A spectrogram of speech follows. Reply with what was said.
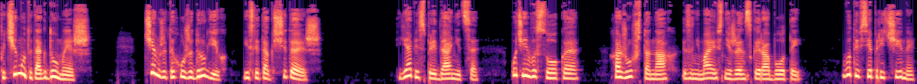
Почему ты так думаешь? Чем же ты хуже других, если так считаешь? Я бесприданница, очень высокая, хожу в штанах и занимаюсь не женской работой. Вот и все причины,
